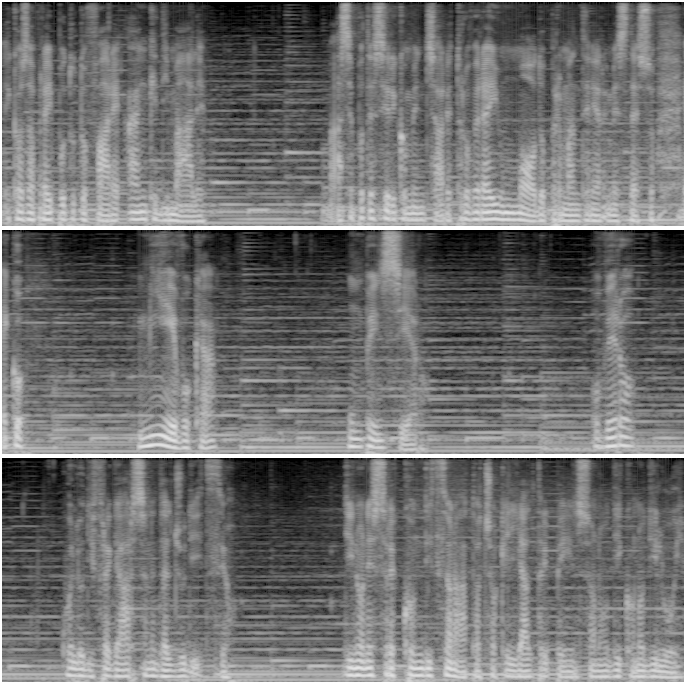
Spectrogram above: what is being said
e cosa avrei potuto fare anche di male. Ma se potessi ricominciare troverei un modo per mantenere me stesso. Ecco, mi evoca un pensiero, ovvero quello di fregarsene dal giudizio di non essere condizionato a ciò che gli altri pensano o dicono di lui.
